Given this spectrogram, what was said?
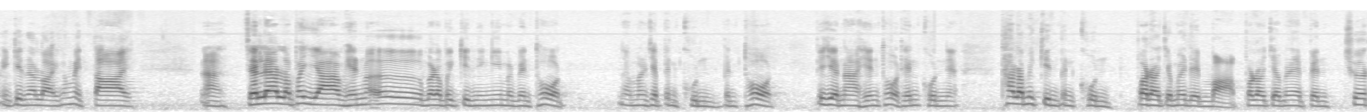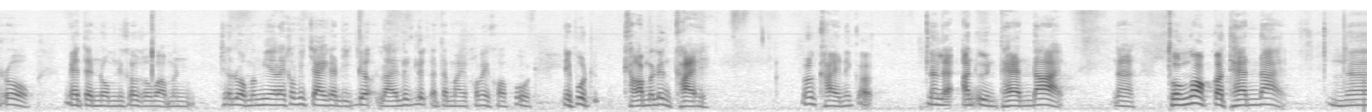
ไม่กินอร่อยก็ไม่ตายนะเสร็จแล้วเราพยายามเห็นว่า เออเราไปกินอย่างนี้มันเป็นโทษนะมันจะเป็นคุณเป็นโทษ พิจารณาเห็นโทษเห็นคุณเนี่ยถ้าเราไม่กินเป็นคุณ เพราะเราจะไม่ได้บาป เพราะเราจะไม่ได้เป็นเชื้อโรค แม้แต่นมนี่ก็ว่ามันเชื้อโรคมันมีอะไรเขาวิจัยกันอีกเยอะหลายลึกๆอาตมาเขาไม่ขอพูด นี่พูดข่าวมาเรื่องไข่เรื่องไข่นี่ก็นั่นแหละอันอื่นแทนได้นะถั่วงอกก็แทนได้ นะ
